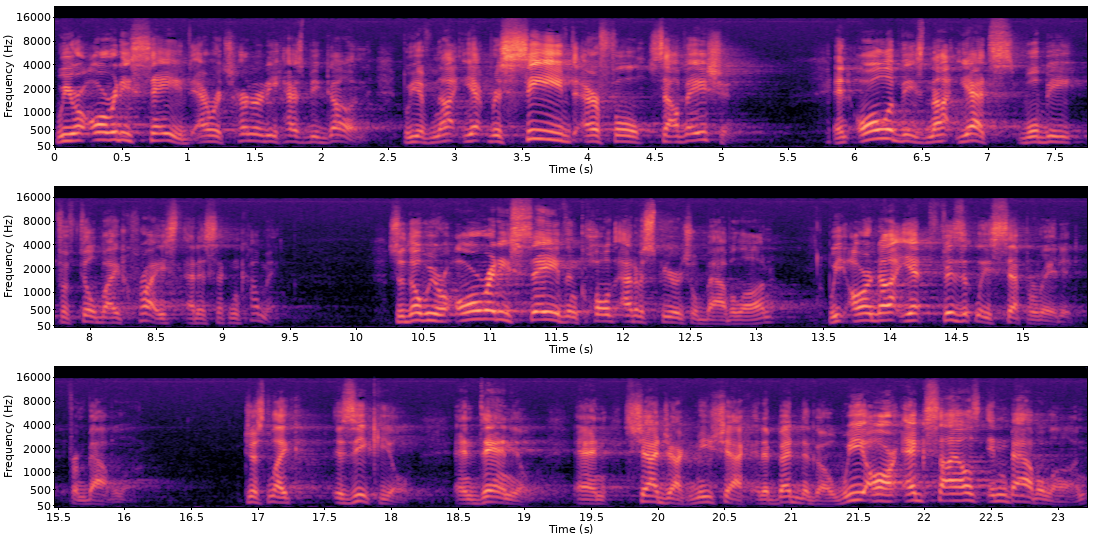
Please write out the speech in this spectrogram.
We are already saved. Our eternity has begun, but we have not yet received our full salvation. And all of these not yets will be fulfilled by Christ at his second coming. So, though we are already saved and called out of spiritual Babylon, we are not yet physically separated from Babylon. Just like Ezekiel and Daniel and Shadrach, Meshach, and Abednego, we are exiles in Babylon,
